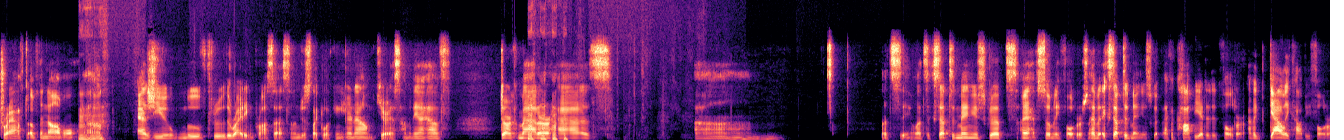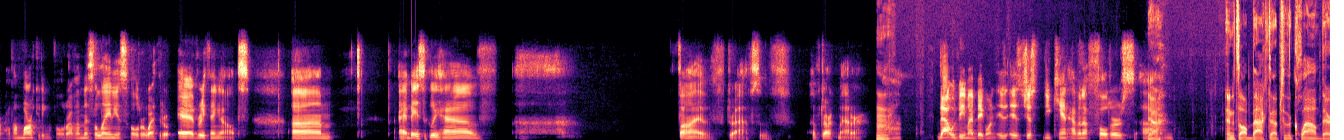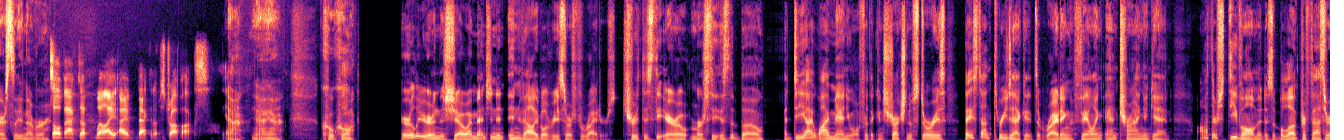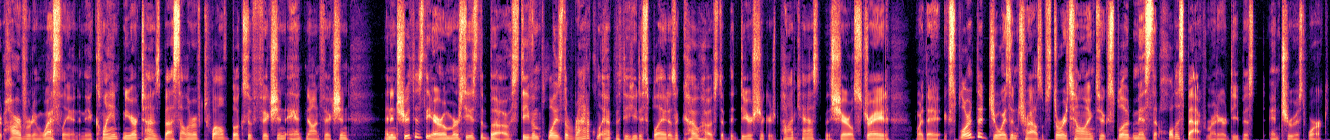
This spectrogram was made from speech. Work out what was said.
draft of the novel um, as you move through the writing process. And I'm just like looking here now. I'm curious how many I have. Dark Matter has. Um, let's see. Let's accepted manuscripts. I have so many folders. I have an accepted manuscript. I have a copy edited folder. I have a galley copy folder. I have a marketing folder. I have a miscellaneous folder where I throw everything else. Um, I basically have uh, five drafts of of dark matter. Hmm. Uh, that would be my big one. Is, is just you can't have enough folders. Um, Yeah. And it's all backed up to the cloud there, so you never. It's all backed up. Well, I, I back it up to Dropbox. Yeah, yeah, yeah. Cool, cool. Earlier in the show, I mentioned an invaluable resource for writers Truth is the Arrow, Mercy is the Bow, a DIY manual for the construction of stories based on three decades of writing, failing, and trying again. Author Steve Almond is a beloved professor at Harvard and Wesleyan and the acclaimed New York Times bestseller of 12 books of fiction and nonfiction. And in Truth is the Arrow, Mercy is the Bow, Steve employs the radical empathy he displayed as a co host of the Dear Sugars podcast with Cheryl Strayed, where they explored the joys and trials of storytelling to explode myths that hold us back from writing our deepest and truest work.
